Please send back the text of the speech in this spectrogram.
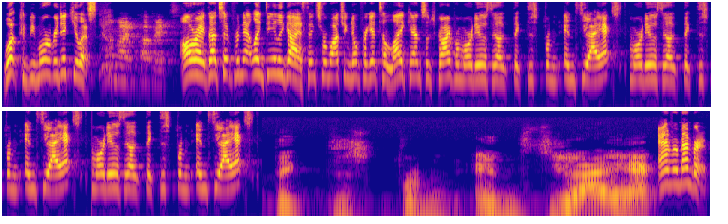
what could be more ridiculous? You're my puppet. All right, that's it for Netlink Daily, guys. Thanks for watching. Don't forget to like and subscribe for more videos like this from NCIX. More videos like this from NCIX. More videos like this from NCIX. And remember,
